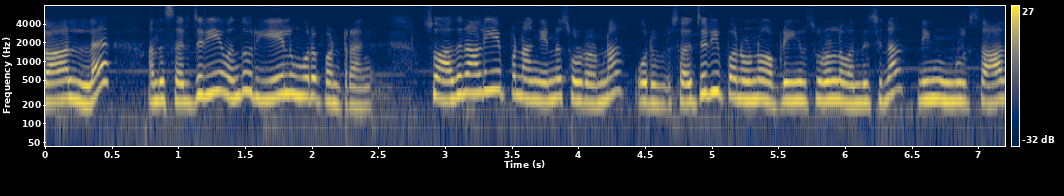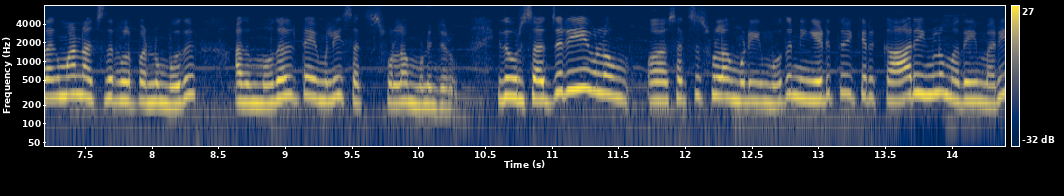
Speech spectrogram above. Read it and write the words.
காலில் அந்த சர்ஜரியே வந்து ஒரு ஏழு முறை பண்ணுறாங்க ஸோ அதனாலேயே இப்போ நாங்கள் என்ன சொல்கிறோம்னா ஒரு சர்ஜரி பண்ணணும் அப்படிங்கிற சூழ்நிலை வந்துச்சுன்னா நீங்கள் உங்களுக்கு சாதகமான நட்சத்திரங்கள் பண்ணும்போது அது முதல் டைம்லேயே சக்ஸஸ்ஃபுல்லாக முடிஞ்சிடும் இது ஒரு சர்ஜரியே இவ்வளோ சக்ஸஸ்ஃபுல்லாக முடியும் போது நீங்கள் எடுத்து வைக்கிற காரியங்களும் அதே மாதிரி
